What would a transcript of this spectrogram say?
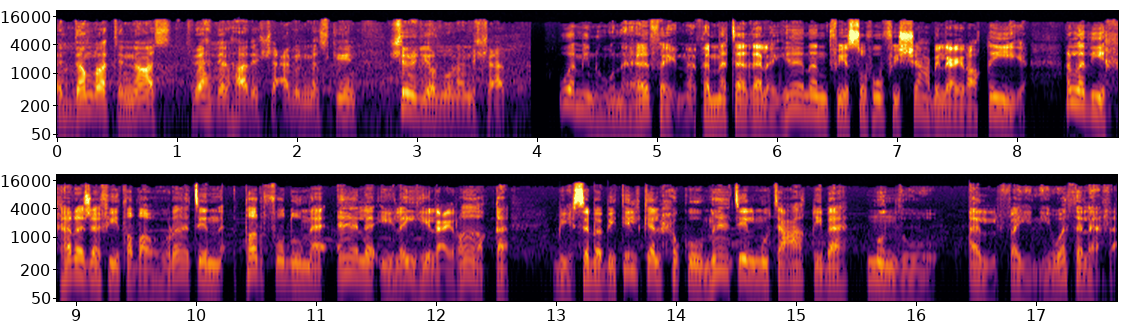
دمرت الناس تبهذل هذا الشعب المسكين. شنو اللي يرضونه من الشعب؟ ومن هنا فإن ثمة غليانا في صفوف الشعب العراقي الذي خرج في تظاهرات ترفض ما آل إليه العراق بسبب تلك الحكومات المتعاقبة منذ 2003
